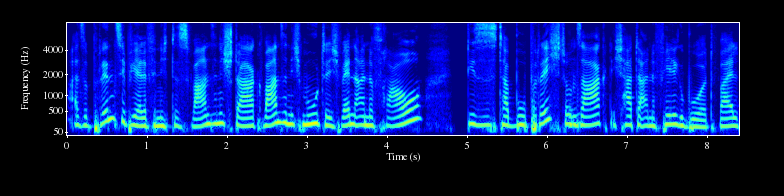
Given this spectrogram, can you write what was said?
Also prinzipiell finde ich das wahnsinnig stark, wahnsinnig mutig, wenn eine Frau dieses Tabu bricht Mhm. und sagt, ich hatte eine Fehlgeburt, weil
